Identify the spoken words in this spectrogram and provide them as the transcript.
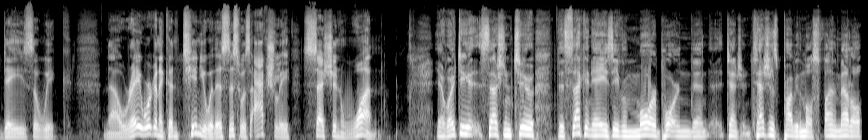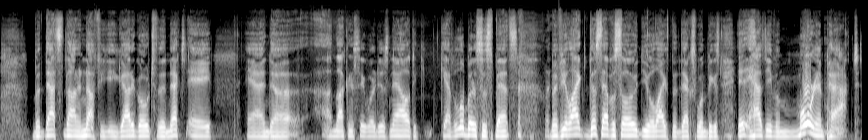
days a week. Now, Ray, we're going to continue with this. This was actually session one. Yeah, wait till you get session two. The second A is even more important than attention. Attention is probably the most fundamental, but that's not enough. You, you got to go to the next A, and uh, I'm not going to say what it is now to have a little bit of suspense. but if you like this episode, you'll like the next one because it has even more impact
